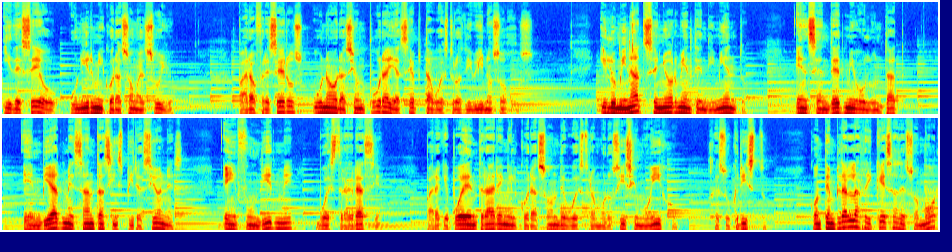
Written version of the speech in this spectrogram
y deseo unir mi corazón al suyo, para ofreceros una oración pura y acepta vuestros divinos ojos. Iluminad, Señor, mi entendimiento, encended mi voluntad, enviadme santas inspiraciones e infundidme vuestra gracia, para que pueda entrar en el corazón de vuestro amorosísimo Hijo, Jesucristo, contemplar las riquezas de su amor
